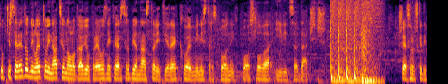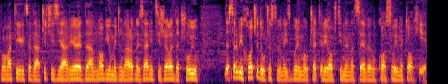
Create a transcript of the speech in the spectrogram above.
dok će se redovni letovi nacionalnog avioprevoznika Air Srbija nastaviti, rekao je ministar spolnih poslova Ivica Dačić. Šef srpske diplomatije Ivica Dačić izjavio je da mnogi u međunarodnoj zajednici žele da čuju da Srbi hoće da učestvuju na izborima u četiri opštine na severu Kosova i Metohije.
